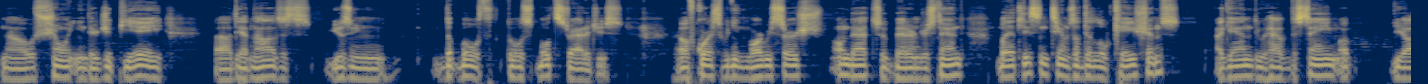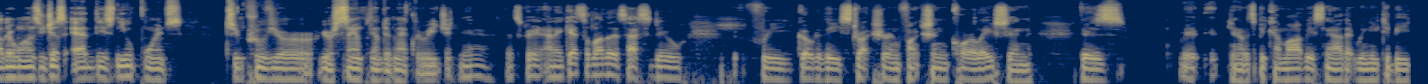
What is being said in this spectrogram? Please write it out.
now showing in their GPA uh, the analysis using the both those both strategies. Of course, we need more research on that to better understand. But at least in terms of the locations, again, you have the same of the other ones. You just add these new points to improve your your sampling of the macular region. Yeah, that's great. And I guess a lot of this has to do if we go to the structure and function correlation. There's, it, you know, it's become obvious now that we need to be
